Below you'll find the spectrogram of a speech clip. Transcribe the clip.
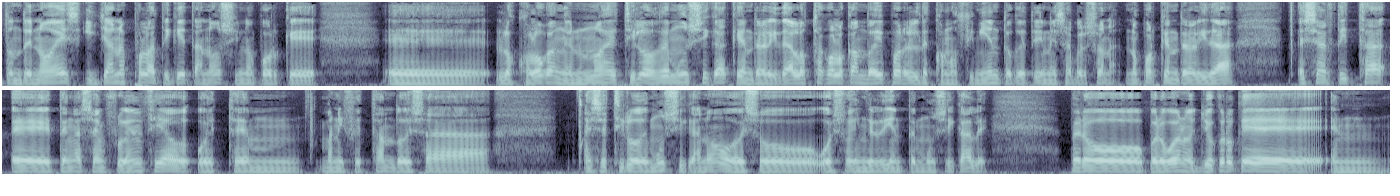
donde no es, y ya no es por la etiqueta, ¿no? Sino porque eh, los colocan en unos estilos de música que en realidad lo está colocando ahí por el desconocimiento que tiene esa persona, no porque en realidad ese artista eh, tenga esa influencia o, esté manifestando esa, ese estilo de música, ¿no? O, eso, o esos ingredientes musicales. Pero, pero bueno, yo creo que en,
